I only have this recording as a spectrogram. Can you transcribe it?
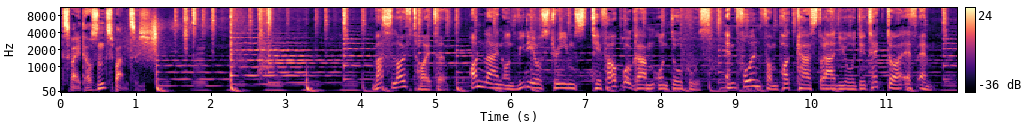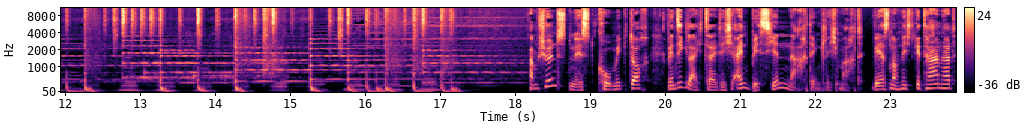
2020. Was läuft heute? Online- und Videostreams, TV-Programm und Dokus. Empfohlen vom Podcast Radio Detektor FM. Am schönsten ist Komik doch, wenn sie gleichzeitig ein bisschen nachdenklich macht. Wer es noch nicht getan hat,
